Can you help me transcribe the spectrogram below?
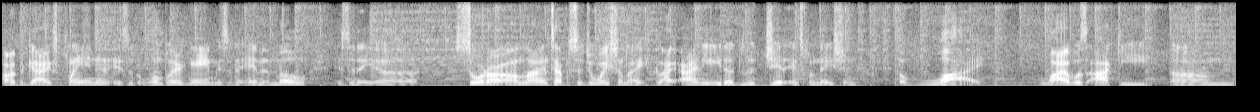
Are the guys playing it? Is it a one player game? Is it an MMO? Is it a uh, Sword Art Online type of situation? Like like I need a legit explanation of why. Why was Aki um,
